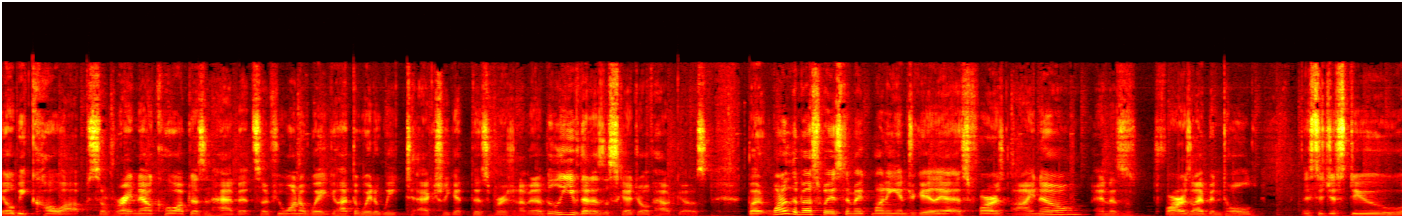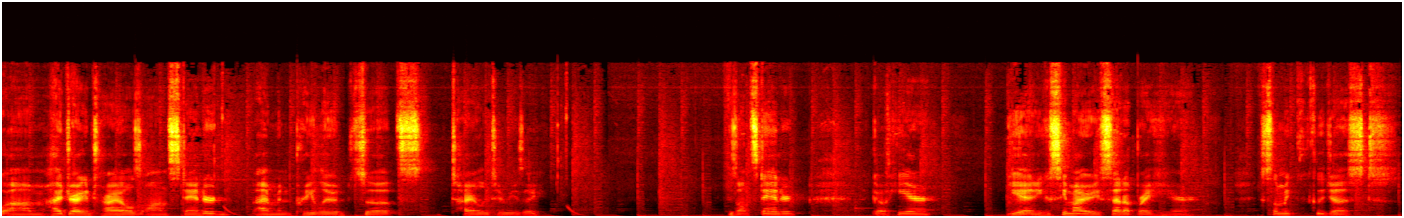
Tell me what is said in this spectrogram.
It'll be co-op. So right now, co-op doesn't have it. So if you want to wait, you'll have to wait a week to actually get this version of it. I believe that is the schedule of how it goes. But one of the best ways to make money in Dragalia, as far as I know, and as far as I've been told, is to just do um, High Dragon Trials on Standard. I'm in Prelude, so it's entirely too easy. He's on Standard. Go here yeah, you can see my setup right here. So let me quickly just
